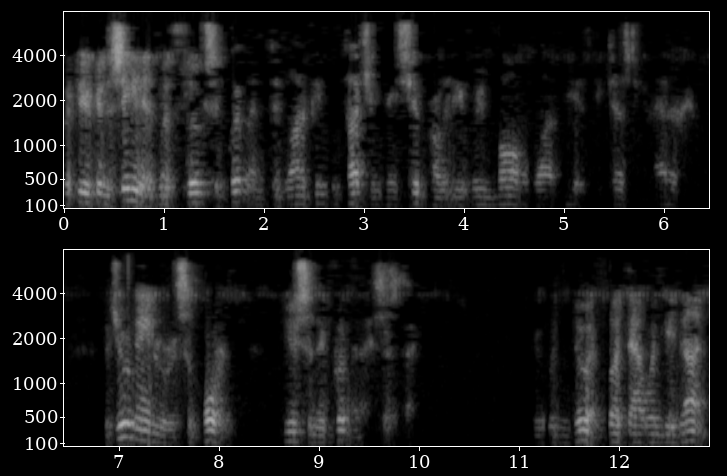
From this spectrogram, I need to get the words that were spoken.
But you can see that with Luke's equipment, a lot of people touching, they should probably be involved with a lot of DSD testing in that area. But you're mainly to support use of the equipment, I suspect. We wouldn't do it, but that would be done.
